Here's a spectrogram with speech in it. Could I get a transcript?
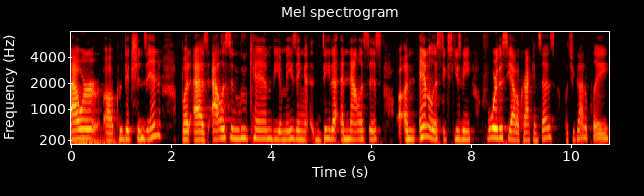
our uh, predictions in but as Alison Lukan the amazing data analysis uh, an analyst excuse me for the seattle kraken says but you got to play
